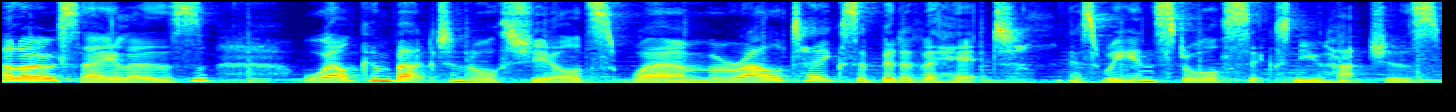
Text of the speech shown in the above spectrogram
Hello, sailors. Welcome back to North Shields, where morale takes a bit of a hit as we install six new hatches.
